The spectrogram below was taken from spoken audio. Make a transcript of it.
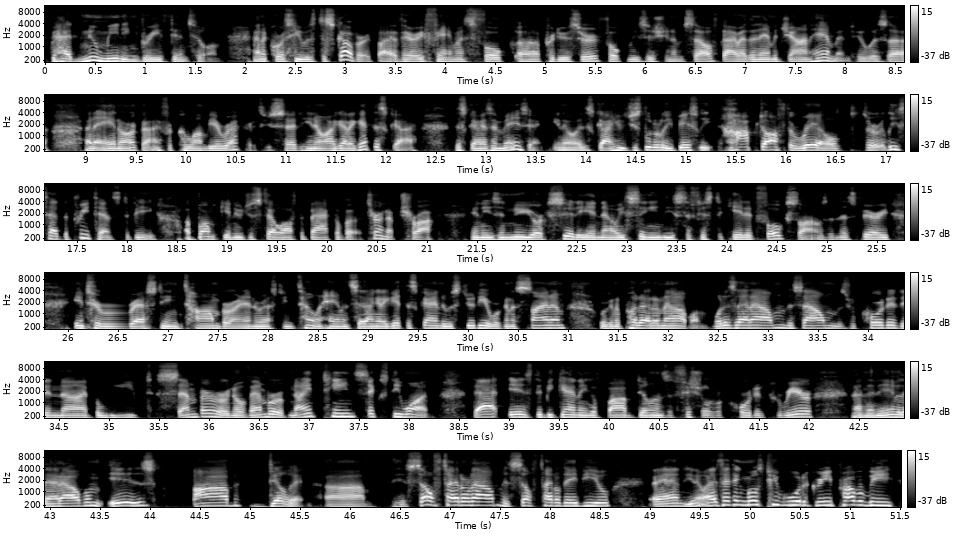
had new meaning breathed into him. And of course, he was discovered by a very famous folk uh, producer, folk musician himself, guy by the name of John Hammond, who was uh, an A&R guy for Columbia Records. Who said, you know, I got to get this guy. This guy is amazing. You know, this guy who just literally basically hopped off the rails, or at least had the pretense to be a bumpkin who just fell off the back of a turnip truck, and he's in New York City, and now he's singing these sophisticated folk songs in this very interesting timbre and interesting tone. Hammond said, I'm going to get this guy into his studio. We're going to sign him. We're going to put out an album. What is that album? This album was recorded in, uh, I believe, December or November of 1961. That is the beginning of Bob Dylan's official recorded career. And the name of that album is Bob Dylan. Um, his self-titled album, his self-titled debut, and you know, as I think most people would agree, probably,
